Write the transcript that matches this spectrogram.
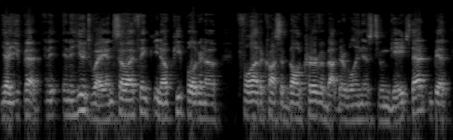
Yeah, you bet, in a, in a huge way. And so I think you know people are going to fall out across a bell curve about their willingness to engage that. But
